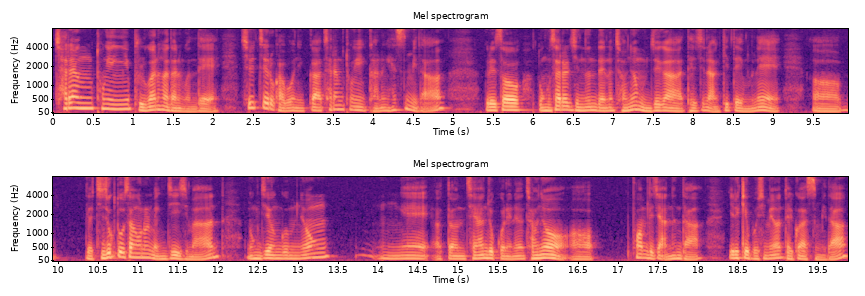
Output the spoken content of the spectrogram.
차량 통행이 불가능하다는 건데 실제로 가보니까 차량 통행이 가능했습니다. 그래서 농사를 짓는 데는 전혀 문제가 되지는 않기 때문에 어, 그 지속도상으로는 맹지이지만 농지연금용의 어떤 제한 조건에는 전혀 어, 포함되지 않는다 이렇게 보시면 될 것 같습니다.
